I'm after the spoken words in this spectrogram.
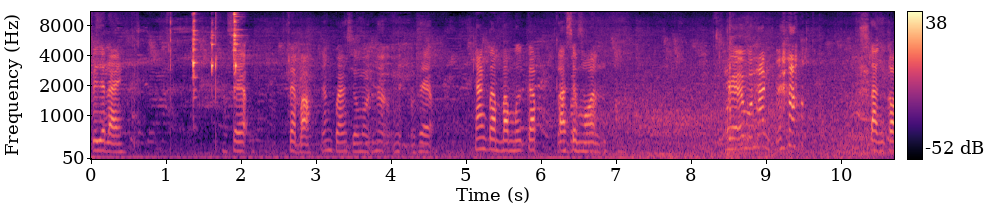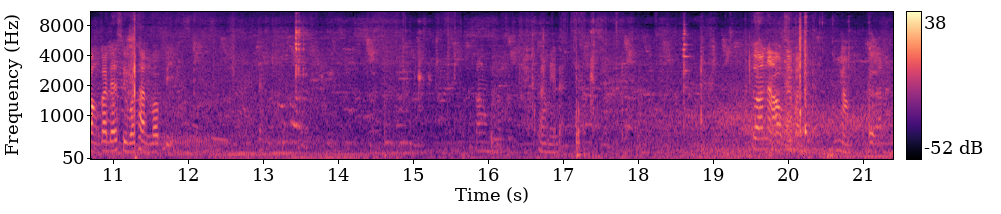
เป็นจะไดแซ่บแซ่บบ่ย่างปลาแซลมอนเนาะแซ่บย่างตำปลาหมึกกับปลาแซลมอนเออเอามาหั่นไปแล้วตั้งกล่องก็ได้สิว่าทันบ๊อ ทางนี้แหละตัวน่ะเอาไปแบบหยังเอออันนั้น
